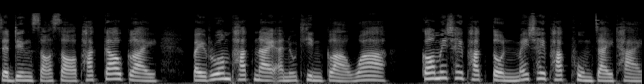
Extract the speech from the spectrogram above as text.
จะดึงสสพักก้าวไกล ไปร่วมพักนายอนุทินกล่าวว่า ก็ไม่ใช่พักตนไม่ใช่พักภูมิใจไทย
